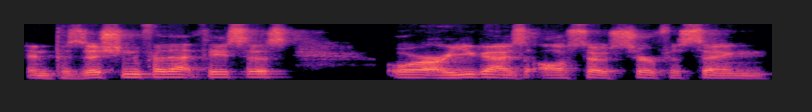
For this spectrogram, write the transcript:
and position for that thesis, or are you guys also surfacing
